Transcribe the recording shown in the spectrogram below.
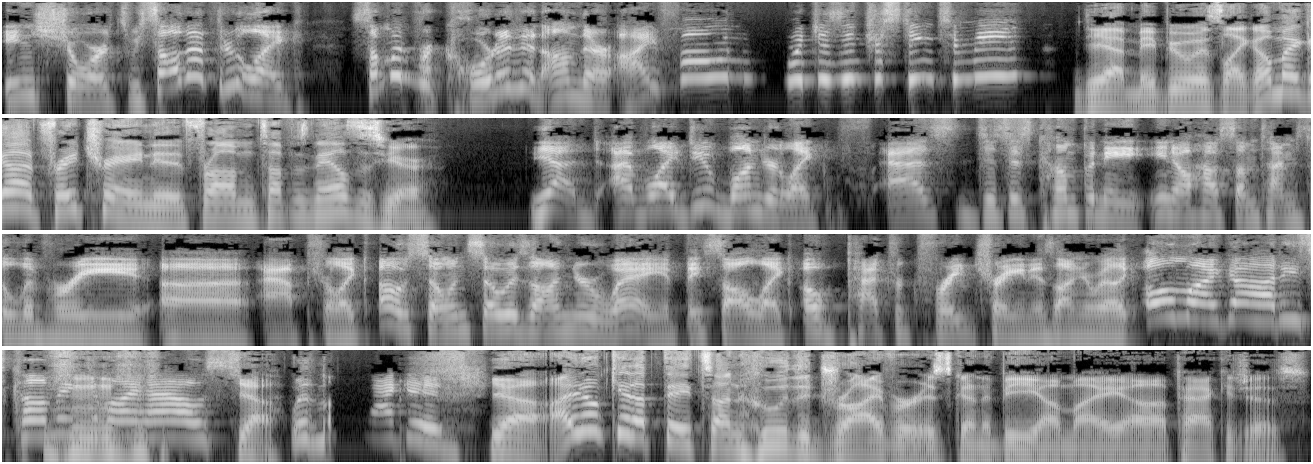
in shorts. We saw that through like someone recorded it on their iPhone, which is interesting to me. Yeah, maybe it was like, oh my god, Freight Train from Tough as Nails is here. Yeah, I, well, I do wonder, like, as does his company, you know, how sometimes delivery uh, apps are like, oh, so and so is on your way. If they saw, like, oh, Patrick Freight Train is on your way, like, oh my God, he's coming to my house Yeah. with my package. Yeah, I don't get updates on who the driver is going to be on my uh, packages.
